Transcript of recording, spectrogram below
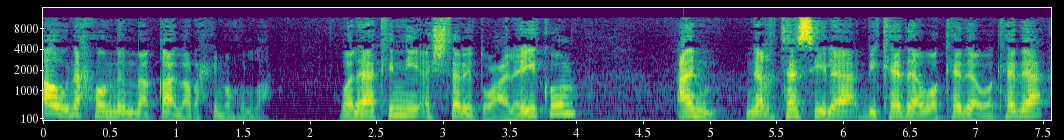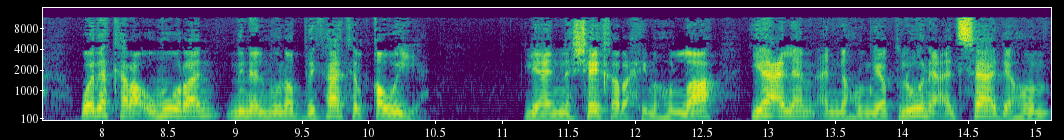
أو نحو مما قال رحمه الله. ولكني أشترط عليكم أن نغتسل بكذا وكذا وكذا وذكر أمورا من المنظفات القوية. لأن الشيخ رحمه الله يعلم أنهم يطلون أجسادهم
